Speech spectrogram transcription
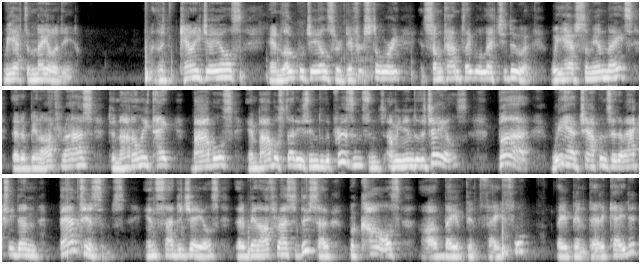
We have to mail it in. The county jails and local jails are a different story, and sometimes they will let you do it. We have some inmates that have been authorized to not only take Bibles and Bible studies into the prisons, and I mean into the jails, but we have chaplains that have actually done baptisms inside the jails that have been authorized to do so because uh, they have been faithful, they've been dedicated,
